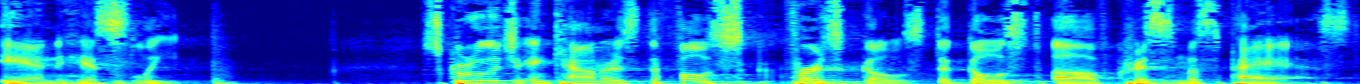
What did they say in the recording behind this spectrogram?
in his sleep. Scrooge encounters the first ghost, the ghost of Christmas past.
